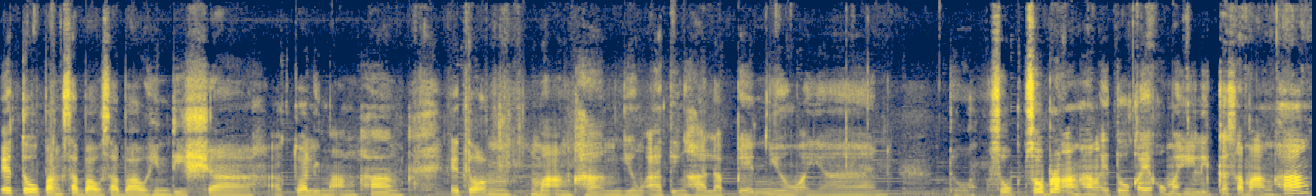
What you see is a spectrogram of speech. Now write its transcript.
Ito pang sabaw-sabaw, hindi siya actually maanghang. Ito ang maanghang, yung ating jalapeno. Ayan. Ito. So, sobrang anghang ito. Kaya kung mahilig ka sa maanghang,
